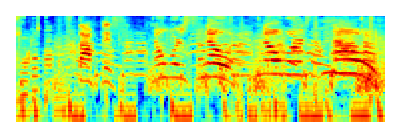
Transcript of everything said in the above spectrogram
Stop this! No more snow! No more snow!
